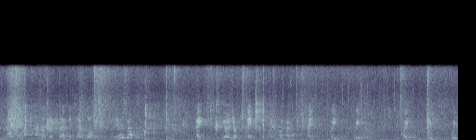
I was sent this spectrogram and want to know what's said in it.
ちょっと開けちゃうぞ。よいしょ。はい。よいしょ。はい。はいはいはい。はい。はいはいはい。はい。はい。はい。はい。はい。おい。し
